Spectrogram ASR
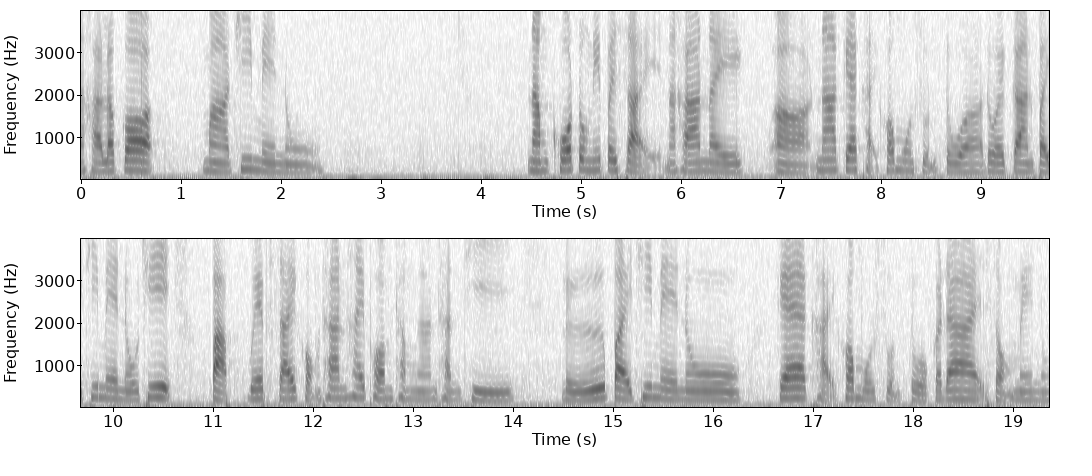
นะคะแล้วก็มาที่เมนูนำโค้ดตรงนี้ไปใส่นะคะในหน้าแก้ไขข้อมูลส่วนตัว โดยการไปที่เมนูที่ปรับเว็บไซต์ของท่านให้พร้อมทำงานทันที หรือไปที่เมนู แก้ไขข้อมูลส่วนตัวก็ได้ 2 เมนู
